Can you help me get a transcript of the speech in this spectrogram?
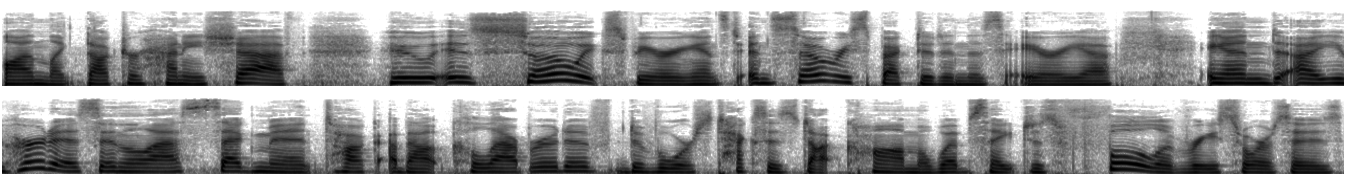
on like Dr. Honey Sheff, who is so experienced and so respected in this area. And uh, you heard us in the last segment talk about collaborativedivorcetexas.com, a website just full of resources.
